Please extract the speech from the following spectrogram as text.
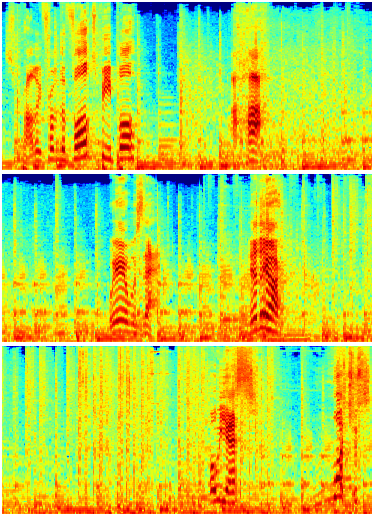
It's probably from the vault people. Aha. Where was that? There they are. Oh, yes. What just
